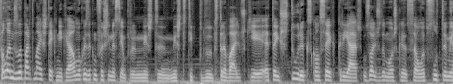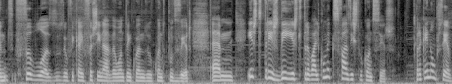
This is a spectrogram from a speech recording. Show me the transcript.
Falando da parte mais técnica, há uma coisa que me fascina sempre neste, neste tipo de, de, trabalhos, que é a textura que se consegue criar. Os olhos da mosca são absolutamente fabulosos. Eu fiquei fascinada ontem quando, quando pude ver. Um, este 3D, este trabalho, como é que se faz isto acontecer? Para quem não percebe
